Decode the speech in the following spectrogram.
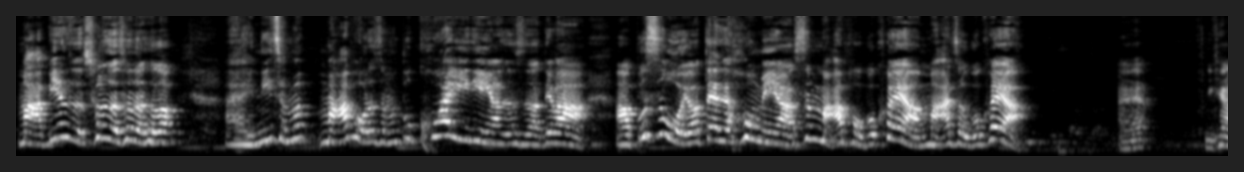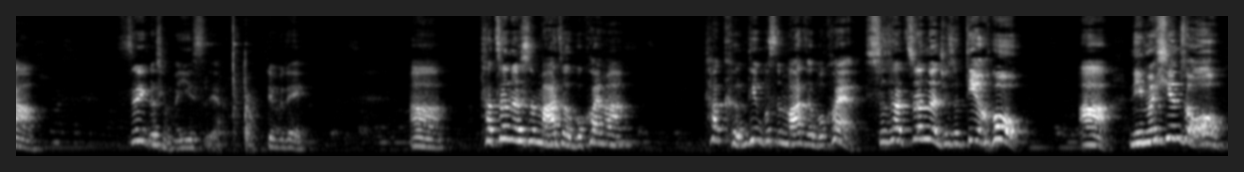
马鞭子抽着抽着，他说。哎，你怎么马跑的怎么不快一点呀？这是对吧？啊，不是我要带在后面呀，是马跑不快啊，马走不快啊。哎，你看啊，这个什么意思呀？对不对？啊，他真的是马走不快吗？他肯定不是马走不快，是他真的就是殿后啊。你们先走，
